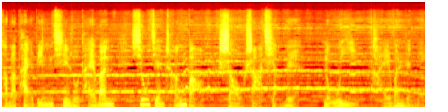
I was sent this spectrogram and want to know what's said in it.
他们派兵侵入台湾，修建城堡，烧杀抢掠，奴役台湾人民。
